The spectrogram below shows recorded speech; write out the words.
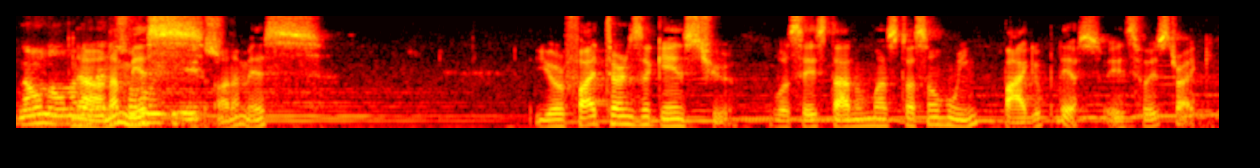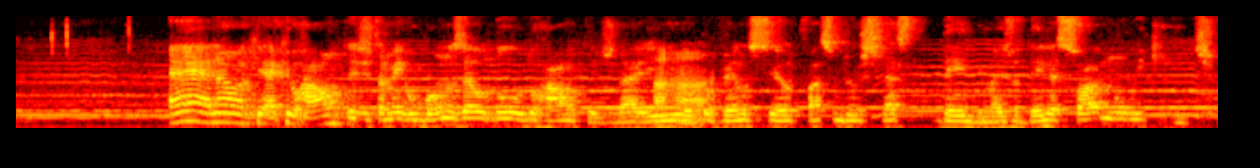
Não, não, na Não, verdade no Wiki miss. On a miss. Your fight turns against you. Você está numa situação ruim, pague o preço. Esse foi o strike. É, não, é que, é que o Haunted também, o bônus é o do, do Haunted, daí Aham. eu tô vendo se eu faço um do stress dele, mas o dele é só no Wiki Hit.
